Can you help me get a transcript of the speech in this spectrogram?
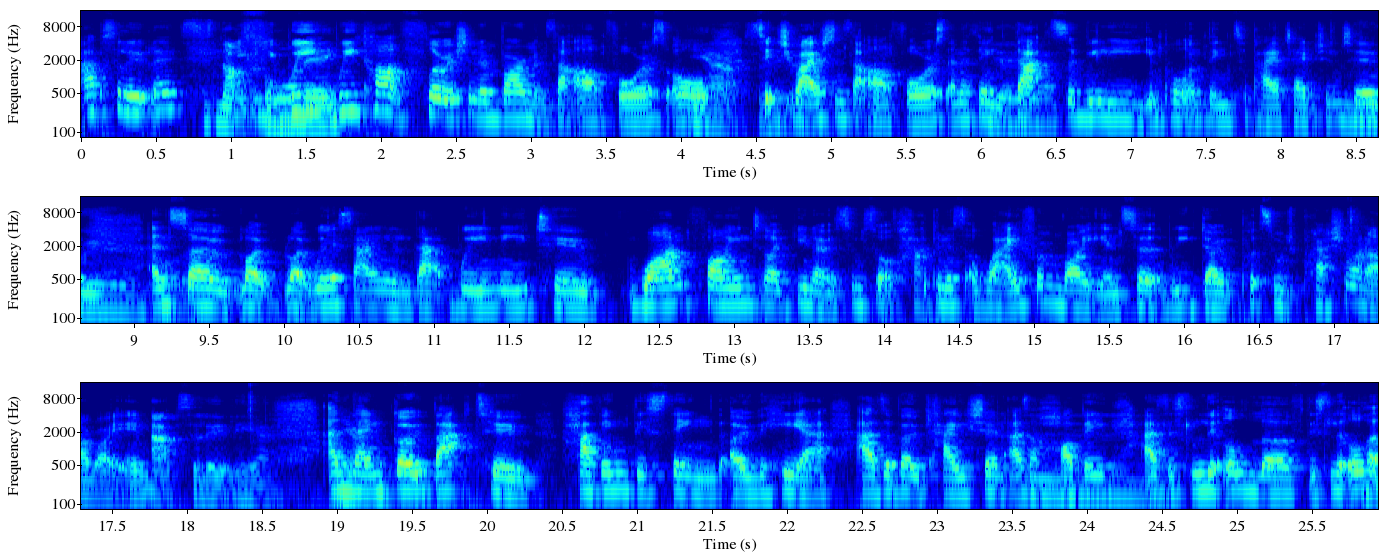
absolutely. This is not for we me. we can't flourish in environments that aren't for us or Yeah, situations that aren't for us, and I think Yeah, that's a really important thing to pay attention to. Really And so, like, like we're saying that we need to one find like you know some sort of happiness away from writing, so that we don't put so much pressure on our writing, absolutely, yeah. and yeah. then go back to having this thing over here as a vocation, as a hobby, as this little love, this little Mm. Yeah.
